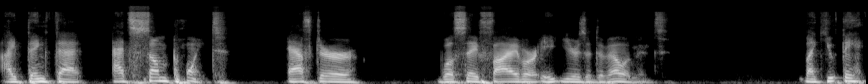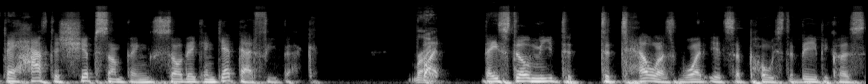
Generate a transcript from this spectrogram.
I think that at some point after we'll say five or eight years of development, like you they they have to ship something so they can get that feedback. Right. But they still need to to tell us what it's supposed to be because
